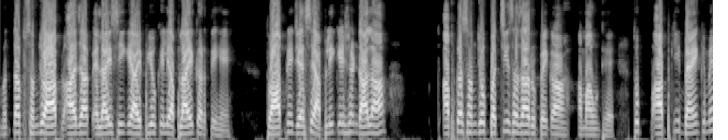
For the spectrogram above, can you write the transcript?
मतलब समझो आप, आज आप LIC के आईपीओ के लिए अप्लाई करते हैं तो आपने जैसे एप्लीकेशन डाला आपका समझो पच्चीस हज़ार रुपए का अमाउंट है तो आपकी बैंक में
